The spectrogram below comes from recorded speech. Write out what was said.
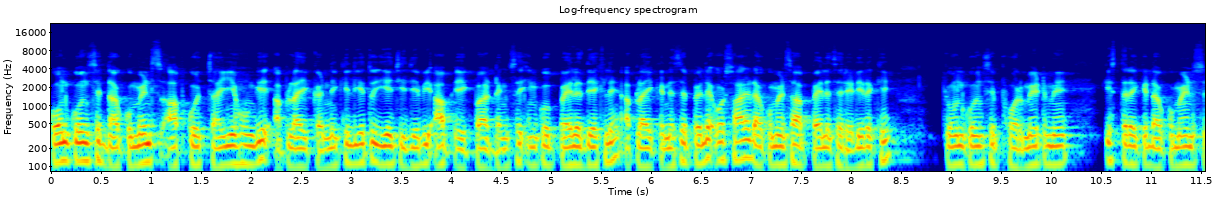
कौन कौन से डॉक्यूमेंट्स आपको चाहिए होंगे अप्लाई करने के लिए तो ये चीज़ें भी आप एक बार ढंग से इनको पहले देख लें अप्लाई करने से पहले और सारे डॉक्यूमेंट्स आप पहले से रेडी रखें। कौन कौन से फॉर्मेट में, किस तरह के डॉक्यूमेंट्स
